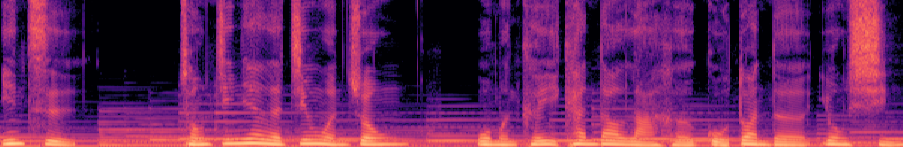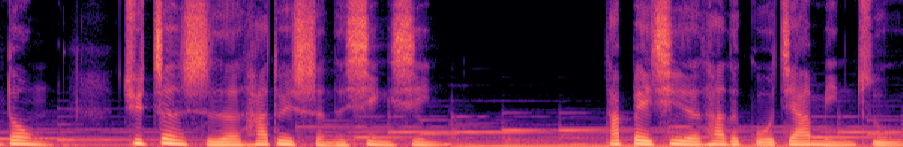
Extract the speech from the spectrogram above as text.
因此，从今天的经文中，我们可以看到拉合果断的用行动去证实了他对神的信心。他背弃了他的国家、民族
